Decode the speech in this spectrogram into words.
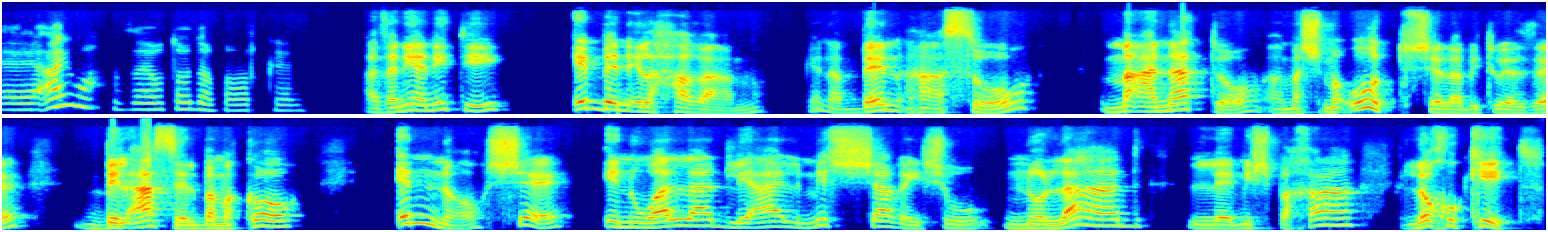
איווה, זה אותו דבר, כן. אז אני עניתי, אבן אל-חרם, כן, הבן האסור, מענתו, המשמעות של הביטוי הזה, בלאסל במקור, אינו שאין וולד ליאל משרי, שהוא נולד למשפחה לא חוקית.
